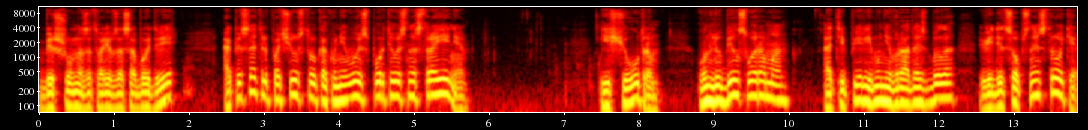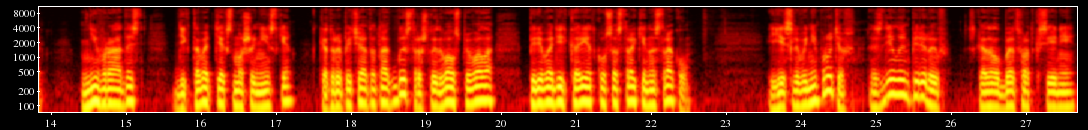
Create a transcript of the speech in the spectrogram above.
бесшумно затворив за собой дверь, а писатель почувствовал, как у него испортилось настроение. Еще утром он любил свой роман, а теперь ему не в радость было видеть собственные строки, не в радость диктовать текст машинистке, которая печатала так быстро, что едва успевала переводить каретку со строки на строку. «Если вы не против, сделаем перерыв», — сказал Бетфорд Ксении.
